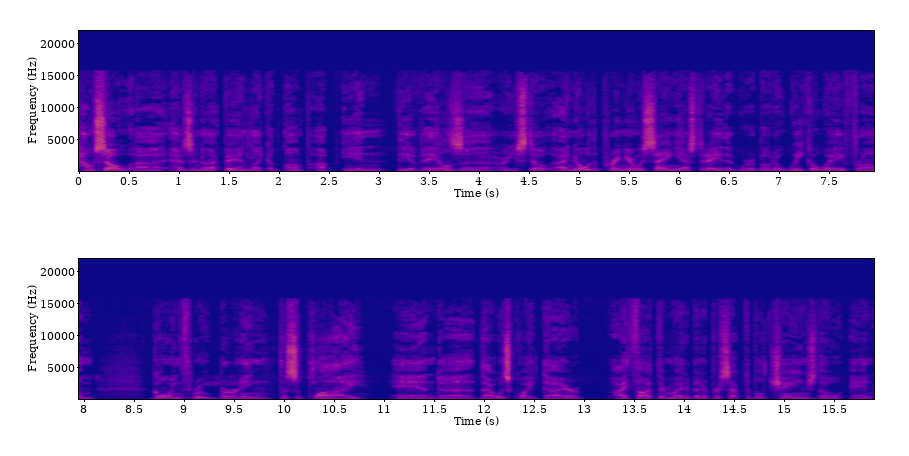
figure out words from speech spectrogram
How so? Uh, has there not been like a bump up in the avails? Uh, are you still? I know the premier was saying yesterday that we're about a week away from going through burning the supply, and uh, that was quite dire. I thought there might have been a perceptible change, though, and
